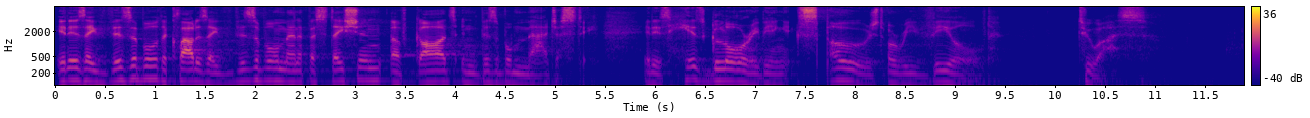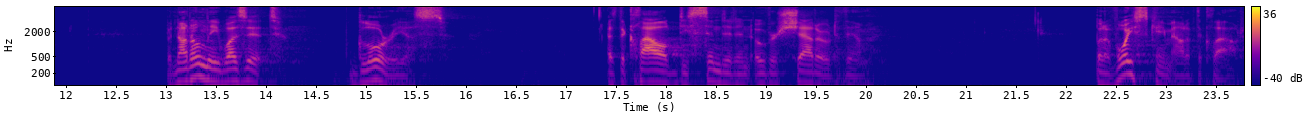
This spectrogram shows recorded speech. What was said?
It is a visible, the cloud is a visible manifestation of God's invisible majesty. It is His glory being exposed or revealed to us. But not only was it glorious as the cloud descended and overshadowed them, but a voice came out of the cloud.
